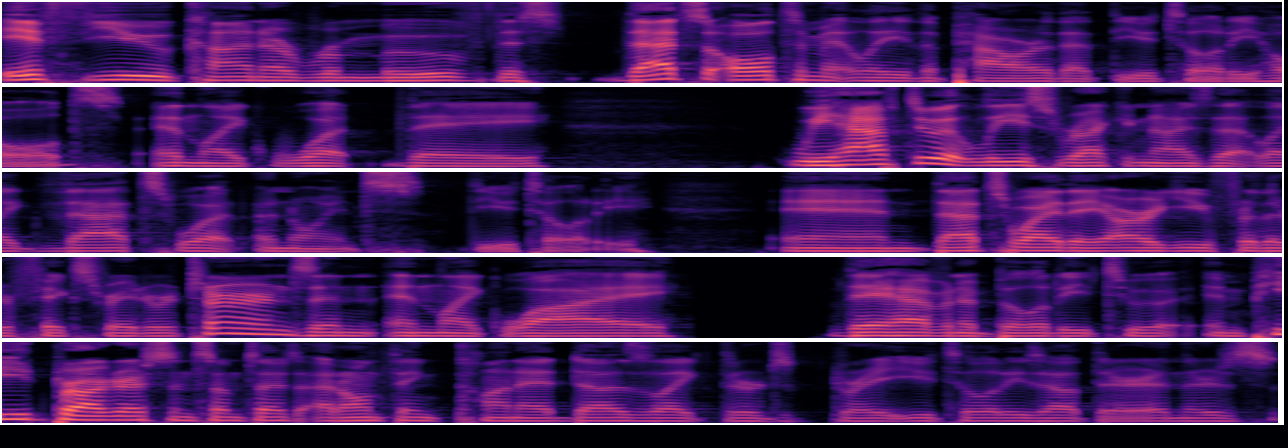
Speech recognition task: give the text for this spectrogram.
if you kind of remove this, that's ultimately the power that the utility holds, and like what they. We have to at least recognize that like that's what anoints the utility and that's why they argue for their fixed rate of returns and and like why they have an ability to impede progress and sometimes I don't think Con Ed does like there's great utilities out there and there's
